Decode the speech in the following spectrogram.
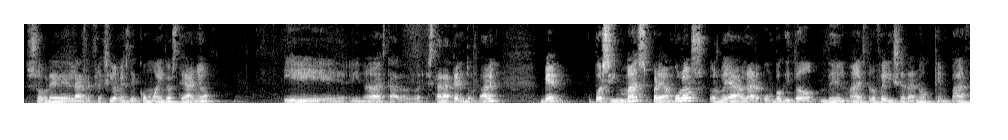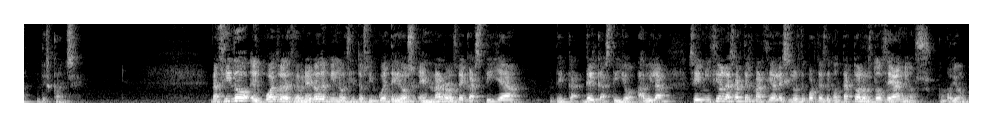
sobre las reflexiones de cómo ha ido este año. Y, y nada, estar, estar atentos, ¿vale? Bien, pues sin más preámbulos, os voy a hablar un poquito del maestro Félix Serrano, que en paz descanse. Nacido el 4 de febrero de 1952 en Narros de Castilla, de del Castillo, Ávila, se inició en las artes marciales y los deportes de contacto a los 12 años, como yo.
